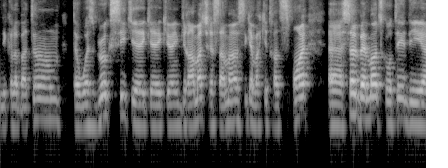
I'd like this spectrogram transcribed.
Nicolas Batum, tu as Westbrook aussi qui a, eu un grand match récemment aussi, qui a marqué 36 points. seul bémol du côté des,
